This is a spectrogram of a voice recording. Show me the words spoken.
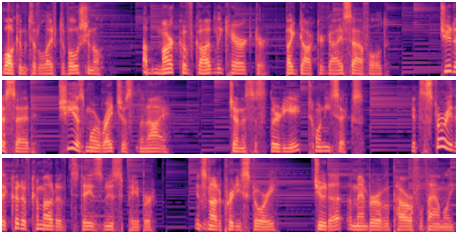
Welcome to the Life Devotional, a mark of godly character by Dr. Guy Saffold. Judah said, She is more righteous than I. Genesis 38:26. It's a story that could have come out of today's newspaper. It's not a pretty story. Judah, a member of a powerful family,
